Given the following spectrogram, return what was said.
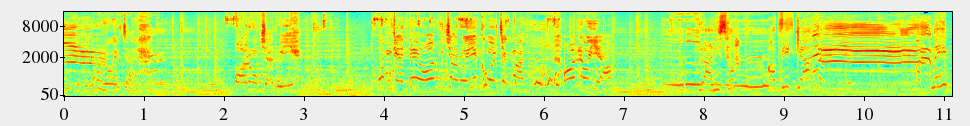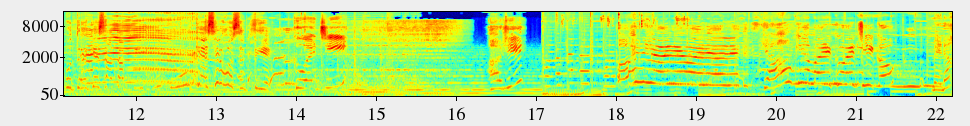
उनके बिना रोए जा रहा है। और ऊँचा रोइए। हम कहते हैं और ऊँचा रोइए कुंवर जगमाल। और रोइए आप। रानी साहब आप ये क्या कर रही हैं? अपने ही पुत्र के साथ आप कैसे हो सकती है? कुंवर जी अरे अरे अरे अरे अरे क्या हो गया हमारे कुंवर जी को? मैना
